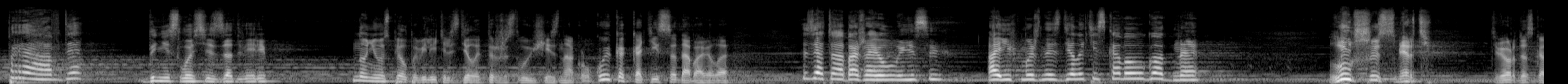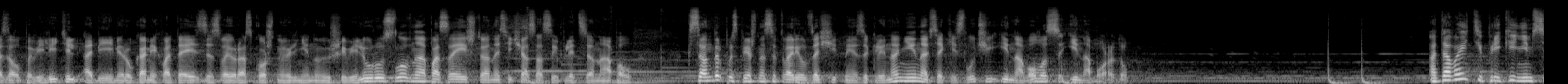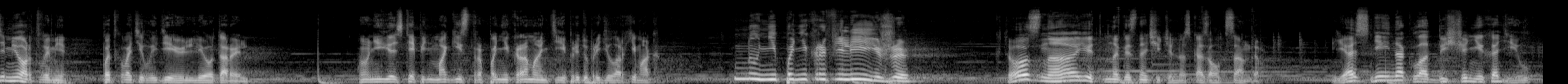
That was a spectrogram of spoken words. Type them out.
«Правда?» — донеслось из-за двери. Но не успел повелитель сделать торжествующий знак рукой, как Катисса добавила «Зато обожаю лысых, а их можно сделать из кого угодно». «Лучше смерть!» — твердо сказал повелитель, обеими руками хватаясь за свою роскошную льняную шевелюру, словно опасаясь, что она сейчас осыплется на пол. Ксандр поспешно сотворил защитные заклинания на всякий случай и на волосы, и на бороду. «А давайте прикинемся мертвыми», — подхватил идею Лео Торель. «У нее степень магистра по некромантии», — предупредил Архимаг. «Ну не по некрофилии же!» «Кто знает», — многозначительно сказал Ксандр. «Я с ней на кладбище не ходил».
